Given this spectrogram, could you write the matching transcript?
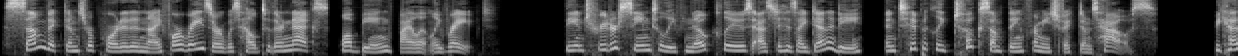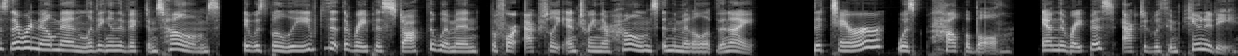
Some victims reported a knife or razor was held to their necks while being violently raped. The intruder seemed to leave no clues as to his identity and typically took something from each victim's house. Because there were no men living in the victims' homes, it was believed that the rapist stalked the women before actually entering their homes in the middle of the night. The terror was palpable, and the rapist acted with impunity,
